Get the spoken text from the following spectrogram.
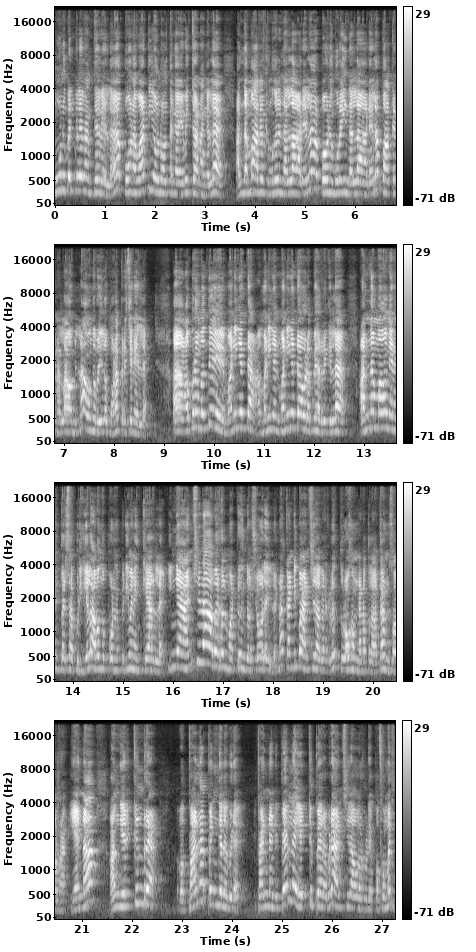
மூணு பெண்கள் எல்லாம் தேவையில்ல. போன வாட்டி ஒன்று ஒருத்தங்க எவிக்ட் அந்த அம்மா அதற்கு முதல்ல நல்லா ஆடையில போன முறை நல்லா ஆடையில பார்க்க நல்லாவும் இல்லை அவங்க வெளியில போனா பிரச்சனை இல்லை. அப்புறம் வந்து மணிகண்டா மணிகன் மணிகண்டாவோட பேர் இருக்குல்ல அண்ணம்மாவும் எனக்கு பெருசாக பிடிக்கல அவங்க போன பிடிக்கும் எனக்கு கேரல இங்கே அன்ஷிலா அவர்கள் மட்டும் இந்த ஷோவில் இல்லைன்னா கண்டிப்பாக அன்ஷிதா அவர்களுக்கு துரோகம் நடப்பதாக தான் சொல்கிறேன் ஏன்னா அங்கே இருக்கின்ற பல பெண்களை விட பன்னெண்டு பேரில் எட்டு பேரை விட அன்ஷிலா அவர்களுடைய பர்ஃபார்மன்ஸ்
